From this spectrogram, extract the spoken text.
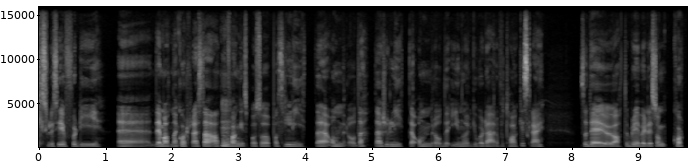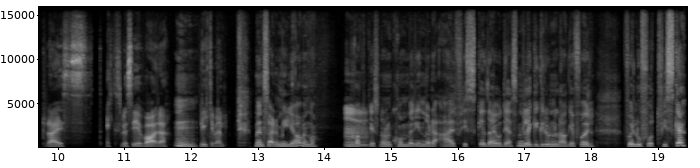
eksklusiv fordi eh, det med at den er kortreist, da, at den mm. fanges på såpass lite område. Det er så lite område i Norge hvor det er å få tak i skrei. Så det gjør jo at det blir veldig sånn kortreist, eksklusiv vare mm. likevel. Men så er det mye av den, da. Mm. Faktisk, når den kommer inn, når det er fiske. Det er jo det som legger grunnlaget for, for lofotfiske.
